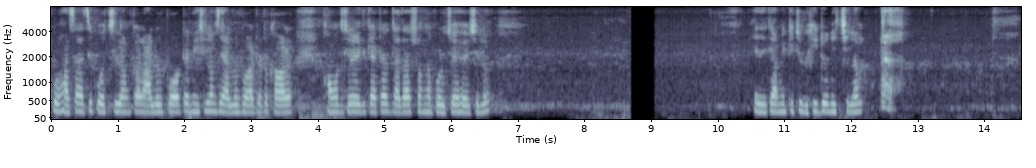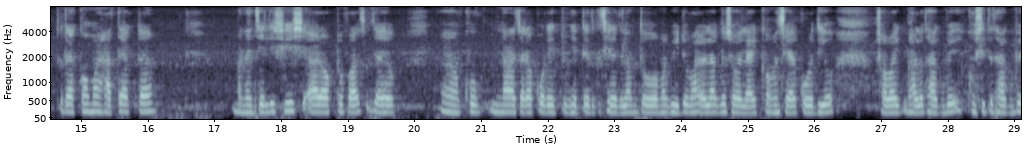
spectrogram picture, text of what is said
খুব হাসাহাসি করছিলাম, কারণ আলুর পরোটা নিয়েছিলাম, সেই আলুর পরোটাটা খাওয়ার ক্ষমতা ছিল এদিকে একটা দাদার সঙ্গে পরিচয় হয়েছিল। এদিকে আমি কিছু ভিডিও নিচ্ছিলাম। তো দেখো আমার হাতে একটা মানে জেলি ফিশ আর অক্টোপাস। যাই হোক খুব নাড়াচাড়া করে একটু ঘেটে ছেড়ে দিলাম। তো আমার ভিডিও ভালো লাগলে সবাই লাইক কমেন্ট শেয়ার করে দিও। সবাই ভালো থাকবে, খুশিতে থাকবে,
